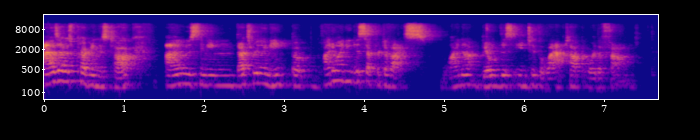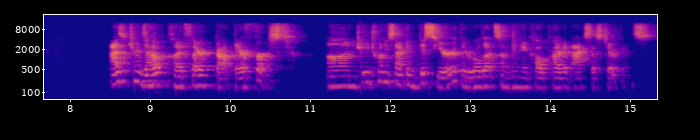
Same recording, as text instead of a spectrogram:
As I was prepping this talk, I was thinking, that's really neat, but why do I need a separate device? Why not build this into the laptop or the phone? As it turns out, Cloudflare got there first. On June 22nd this year, they rolled out something they call private access tokens.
